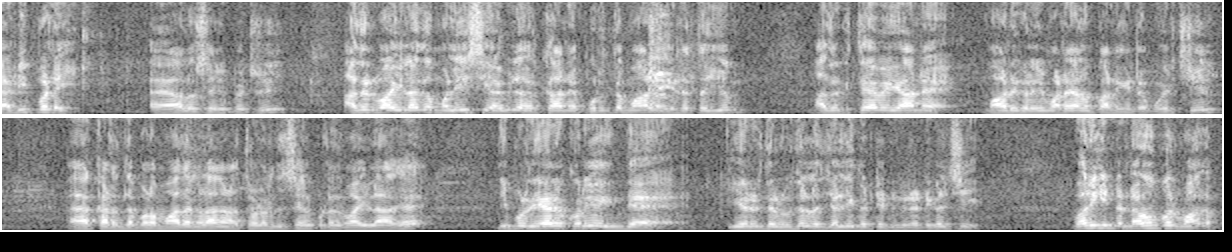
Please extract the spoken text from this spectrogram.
அடிப்படை ஆலோசனை பெற்று அதன் வாயிலாக மலேசியாவில் அதற்கான பொருத்தமான இடத்தையும் அதற்கு தேவையான மாடுகளையும் அடையாளம் காணுகின்ற முயற்சியில் கடந்த பல மாதங்களாக நான் தொடர்ந்து செயல்பட்டதன் வாயிலாக இப்பொழுது ஏறக்குறைய இந்த ஏறுதழுவுதல் ஜல்லிக்கட்டு என்கிற நிகழ்ச்சி வருகின்ற நவம்பர் மாதம்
